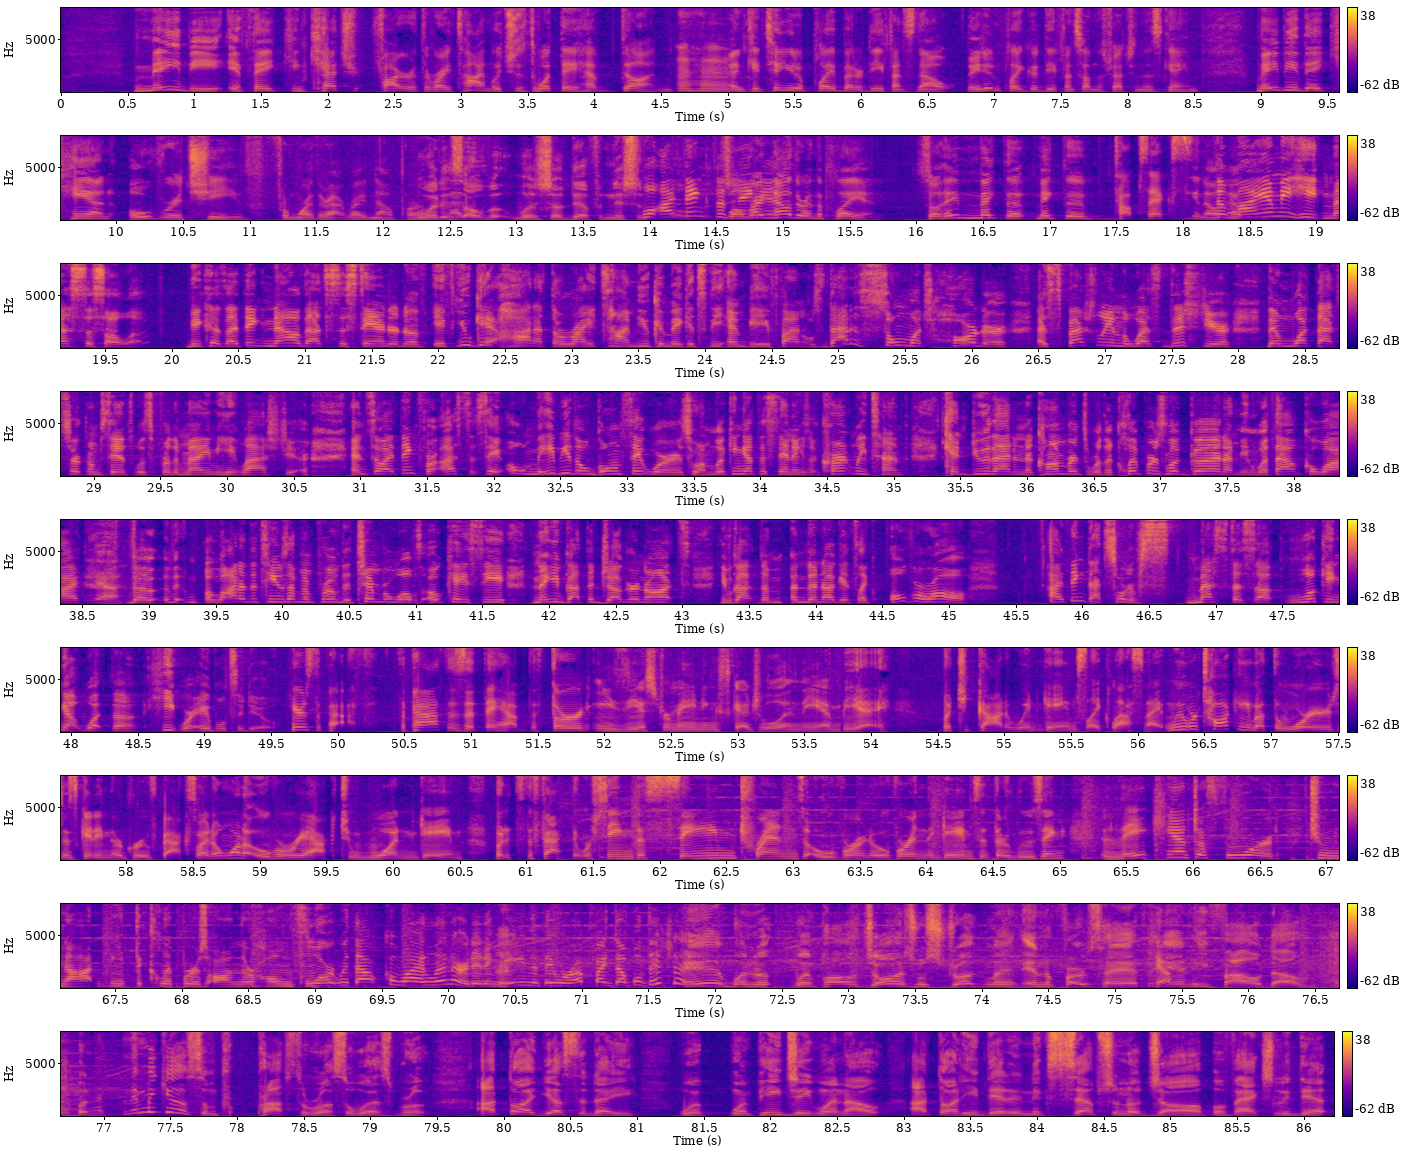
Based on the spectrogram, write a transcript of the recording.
maybe if they can catch fire at the right time, which is what they have done, Mm-hmm. and continue to play better defense. Now, they didn't play good defense on the stretch in this game. Maybe they can overachieve from where they're at right now. Per. What is That's- over? What's your definition? Well, of I think the Well, thing right is, now they're in the play-in, so they make the make the Top six? you know the Miami Heat messed us all up. Because I think now that's the standard of if you get hot at the right time, you can make it to the NBA Finals. That is so much harder, especially in the West this year, than what that circumstance was for the Miami Heat last year. And so I think for us to say, oh, maybe the Golden State Warriors, who I'm looking at the standings, are currently 10th, can do that in a conference where the Clippers look good. I mean, without Kawhi, Yeah. the, the- a lot of the teams have improved. The Timberwolves, OKC, and then you've got the Juggernauts, you've got the, the Nuggets. Like overall. I think that sort of messed us up looking at what the Heat were able to do. Here's the path. The path is that they have the third easiest remaining schedule in the NBA. But you got to win games like last night. We were talking about the Warriors as getting their groove back, so I don't want to overreact to one game. But it's the fact that we're seeing the same trends over and over in the games that they're losing. They can't afford to not beat the Clippers on their home floor without Kawhi Leonard in a game that they were up by double digits. And when when Paul George was struggling in the first half Yep. and he fouled out. But let me give some props to Russell Westbrook. I thought yesterday when, PG went out, I thought he did an exceptional job of actually de-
